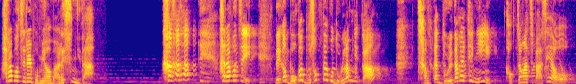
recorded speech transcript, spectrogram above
할아버지를 보며 말했습니다. 할아버지, 내가 뭐가 무섭다고 놀랍니까? 잠깐 놀다 갈 테니 걱정하지 마세요.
